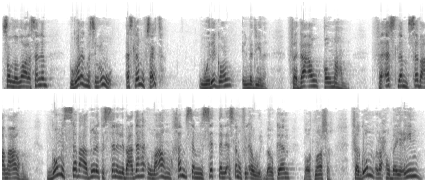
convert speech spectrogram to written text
صلى الله عليه وسلم مجرد ما سمعوه أسلموا في ساعتها ورجعوا المدينة. فدعوا قومهم فأسلم سبعة معاهم. جم السبعة دولت السنة اللي بعدها ومعاهم خمسة من الستة اللي أسلموا في الأول. بقوا كام؟ بقوا 12 فجم راحوا بايعين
